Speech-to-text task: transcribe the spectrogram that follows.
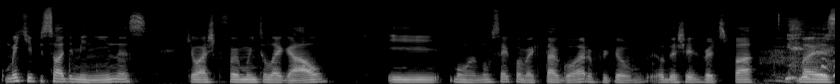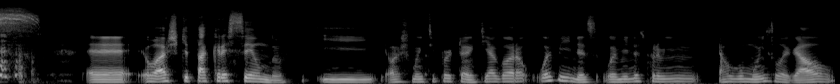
uma equipe só de meninas que eu acho que foi muito legal. E, bom, eu não sei como é que tá agora, porque eu, eu deixei de participar, mas é, eu acho que tá crescendo e eu acho muito importante. E agora, o Emílias. O Emílias, pra mim, é algo muito legal,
